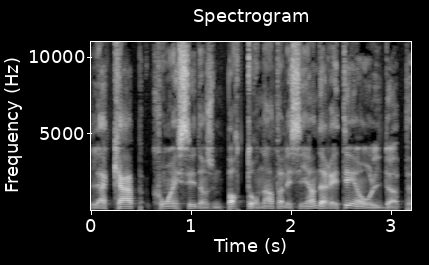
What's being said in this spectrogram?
la cape coincée dans une porte tournante en essayant d'arrêter un hold-up.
